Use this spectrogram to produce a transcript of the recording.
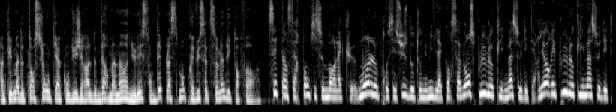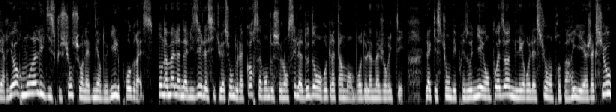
Un climat de tension qui a conduit Gérald Darmanin a annulé son déplacement prévu cette semaine, Victoire Fort. C'est un serpent qui se mord la queue. Moins le processus d'autonomie de la Corse avance, plus le climat se détériore et plus le climat se détériore, moins les discussions sur l'avenir de l'île progressent. On a mal analysé la situation de la Corse avant de se lancer là-dedans, regrette un membre de la majorité. La question des prisonniers empoisonne les relations entre Paris et Ajaccio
